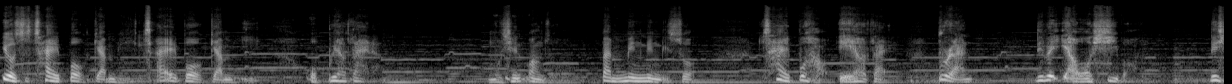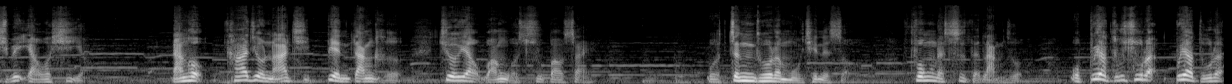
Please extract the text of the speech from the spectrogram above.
又是菜脯咸鱼，菜脯咸鱼，我不要带了。母亲望着我。半命令地说：“菜不好也要带，不然你被咬我死不？你是被咬我死哦。”然后他就拿起便当盒，就要往我书包塞。我挣脱了母亲的手，疯了似的嚷着：“我不要读书了，不要读了！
